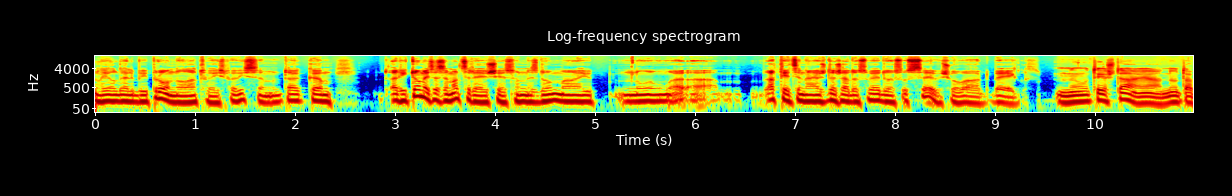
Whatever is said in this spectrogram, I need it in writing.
Liela daļa bija prom no Latvijas pavisam. Tā, arī to mēs esam atcerējušies, un es domāju, nu, attiecinājuši dažādos veidos uz sevi šo vārdu bēglis. Nu, tieši tā, jā. Nu, tā,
